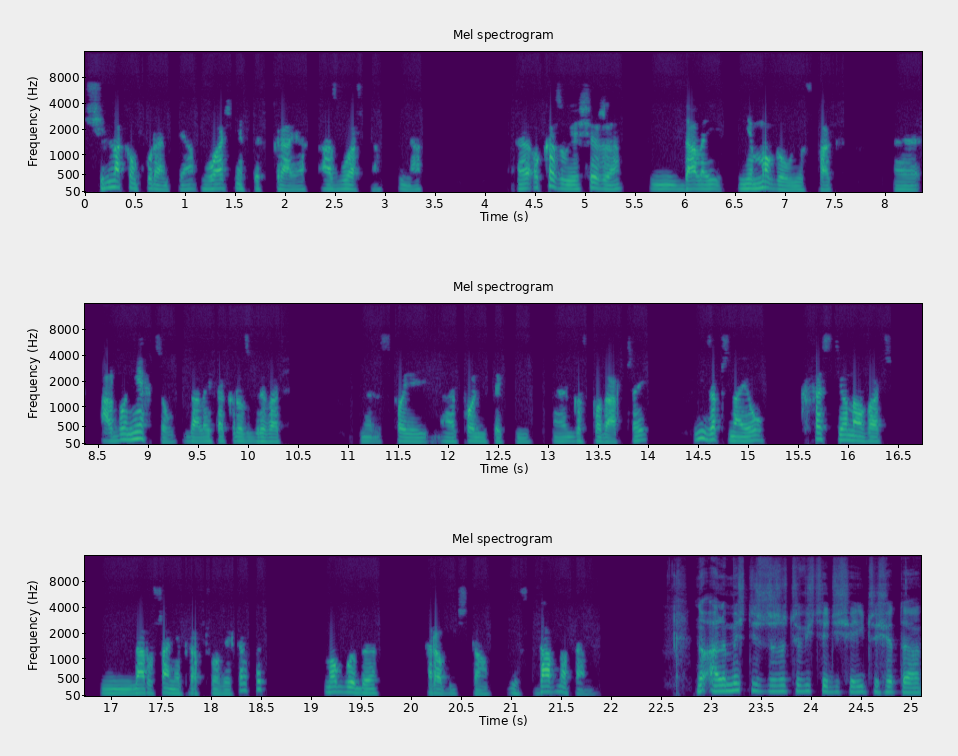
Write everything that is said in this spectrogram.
silna konkurencja właśnie w tych krajach, a zwłaszcza w Chinach, e, okazuje się, że dalej nie mogą już tak e, albo nie chcą dalej tak rozgrywać swojej polityki gospodarczej i zaczynają kwestionować naruszanie praw człowieka, choć mogłyby robić to już dawno temu. No ale myślisz, że rzeczywiście dzisiaj liczy się ta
